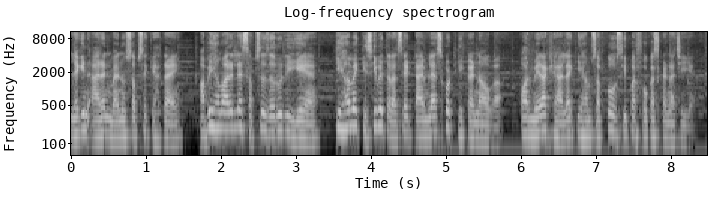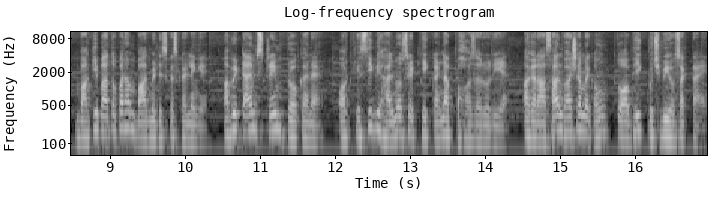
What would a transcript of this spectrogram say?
लेकिन आयरन मैन उस सबसे कहता है, अभी हमारे लिए सबसे ज़रूरी ये है कि हमें किसी भी तरह से टाइमलाइंस को ठीक करना होगा और मेरा ख्याल है कि हम सबको उसी पर फोकस करना चाहिए। बाकी बातों पर हम बाद में डिस्कस कर लेंगे। अभी टाइम स्ट्रीम ब्रोकन है और किसी भी हाल में उसे ठीक करना बहुत ज़रूरी है। अगर आसान भाषा में कहूँ तो अभी कुछ भी हो सकता है।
